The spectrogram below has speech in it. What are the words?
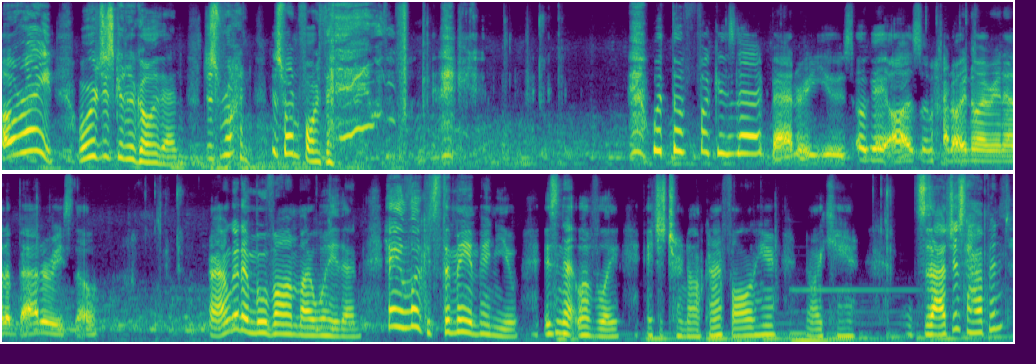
All right, we're just gonna go then. Just run. Just run forth. what the fuck is that? Battery used. Okay, awesome. How do I know I ran out of batteries though? Alright, I'm gonna move on my way then. Hey, look, it's the main menu. Isn't that lovely? It just turned off. Can I fall in here? No, I can't. So that just happened?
